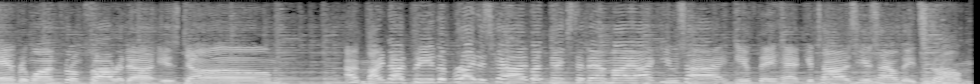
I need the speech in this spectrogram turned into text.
Everyone from Florida is dumb. I might not be the brightest guy, but next to them my IQ's high. If they had guitars, here's how they'd strum.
